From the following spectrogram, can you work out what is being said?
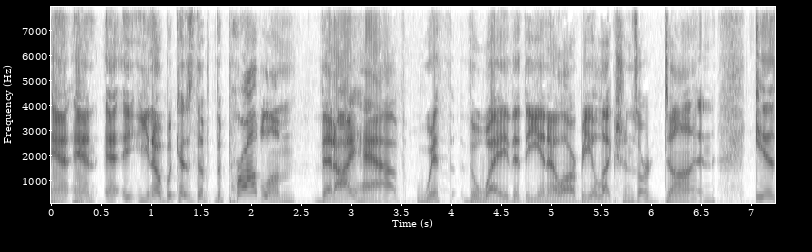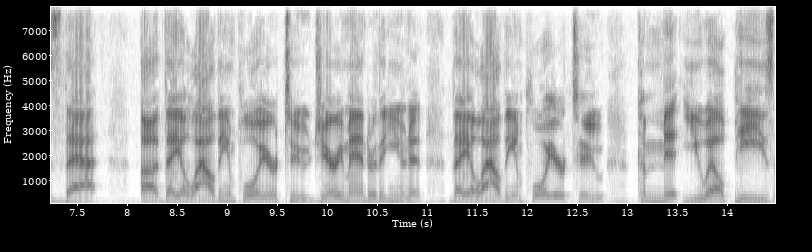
and, and, and, uh, you know because the the problem that I have with the way that the NLRB elections are done is that uh, they allow the employer to gerrymander the unit. They allow the employer to commit ULPs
